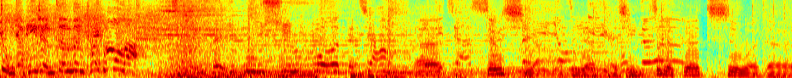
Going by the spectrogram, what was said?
众家评审纷纷开炮了。呃，对不起啊，这个凯欣，这个歌是我的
